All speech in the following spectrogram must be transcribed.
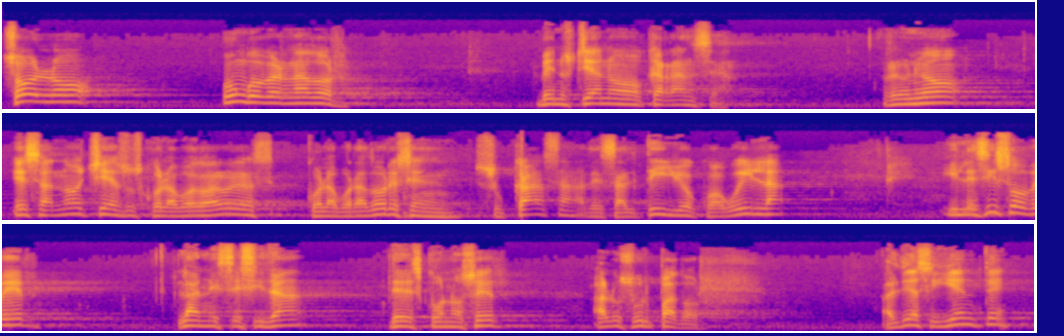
Solo un gobernador, Venustiano Carranza, reunió esa noche a sus colaboradores, colaboradores en su casa de Saltillo, Coahuila, y les hizo ver la necesidad de desconocer al usurpador. Al día siguiente,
